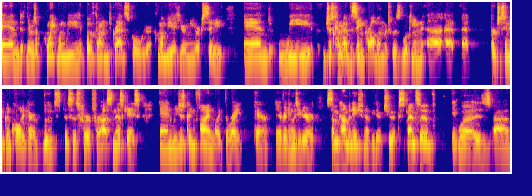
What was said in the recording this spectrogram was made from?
And there was a point when we had both gone into grad school. We were at Columbia here in New York City, and we just kind of had the same problem, which was looking uh, at at purchasing a good quality pair of boots. This is for for us in this case, and we just couldn't find like the right pair. Everything was either some combination of either too expensive, it was uh,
